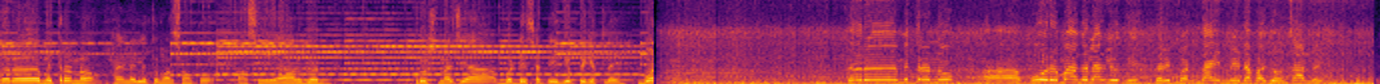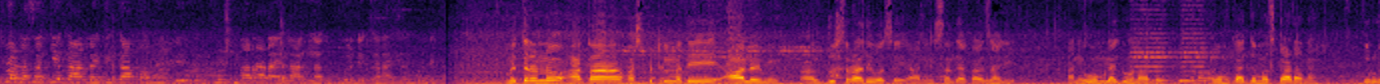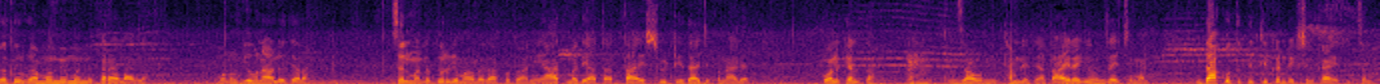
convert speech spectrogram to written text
तर मित्रांनो फायनली तुम्हाला सांगतो असं हे आर्गन कृष्णाच्या बड्डेसाठी गिफ्ट घेतलंय. बोल. तर मित्रांनो पोरं मागं लागली होती तरी पण ताईंनी डबा घेऊन चाललोय. छोटासा केक आणलाय ती कापा म्हणली कृष्णा रडायला लागला बर्थडे करायचा बर्थडे करायचा मित्रांनो आता हॉस्पिटलमध्ये आलो आहे मी. आज दुसरा दिवस आहे आणि संध्याकाळ झाली. आणि ओमला घेऊन आलो ओम काय दमच काढा नाही. दुर्गा दुर्गा मम्मी मम्मी करायला लागला. म्हणून घेऊन आलो त्याला. चल म्हणलं दुर्गे मावला दाखवतो. आणि आतमध्ये आता ताय स्वीटी दाजी पण आल्यात. कॉल केलता. जाऊन थांबले ते. आता आईला घेऊन जायचे मला. दाखवतो तिथली कंडिक्शन काय आहे ती. चला.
